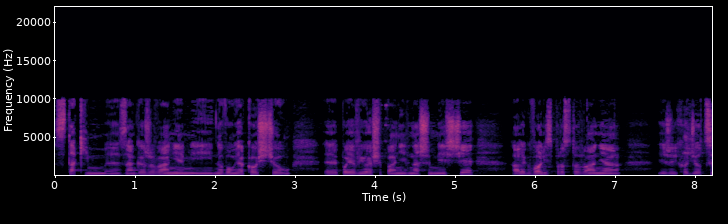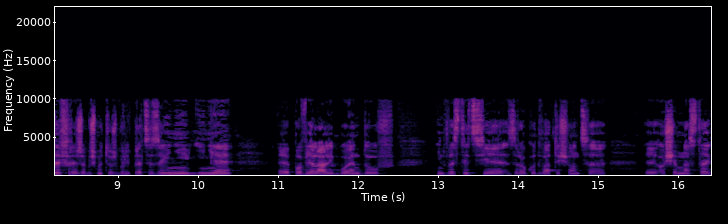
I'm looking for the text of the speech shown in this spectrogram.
z takim e, zaangażowaniem i nową jakością e, pojawiła się Pani w naszym mieście, ale gwoli sprostowania, jeżeli chodzi o cyfry, żebyśmy tu już byli precyzyjni i nie e, powielali błędów, inwestycje z roku 2018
